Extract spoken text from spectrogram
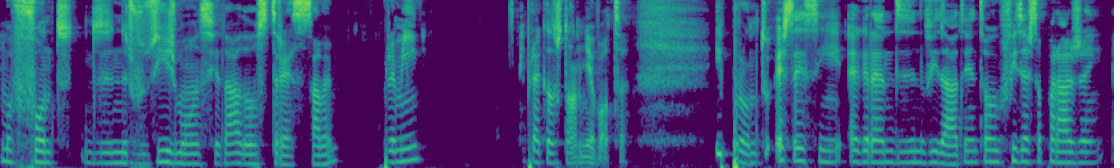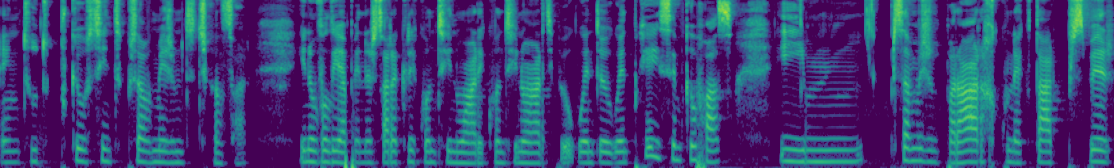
uma fonte de nervosismo ou ansiedade ou stress, sabem? Para mim e para aqueles que estão à minha volta. E pronto, esta é assim a grande novidade. Então eu fiz esta paragem em tudo porque eu sinto que precisava mesmo de descansar. E não valia a pena estar a querer continuar e continuar. Tipo, eu aguento, eu aguento, porque é isso sempre que eu faço. E hum, precisava mesmo de parar, reconectar, perceber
